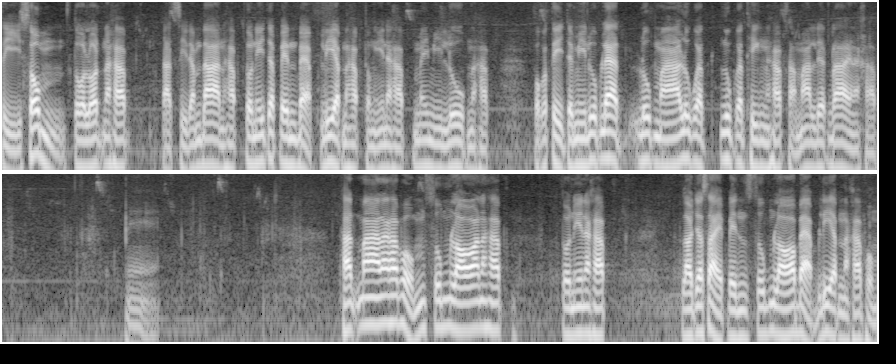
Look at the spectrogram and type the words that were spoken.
สีส้มตัวรถนะครับตัดสีดำด้านครับตัวนี้จะเป็นแบบเรียบนะครับ ตรงนี้นะครับไม่มีรูปนะครับ ปกติจะมีรูปแรดรูปม้ารูปกระรูปกระทิงนะครับ สามารถเลือกได้นะครับนี่ถัดมานะครับผมซุ้มล้อนะครับ ตัวนี้นะครับ เราจะใส่เป็นซุ้มล้อแบบเรียบนะครับ ผม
